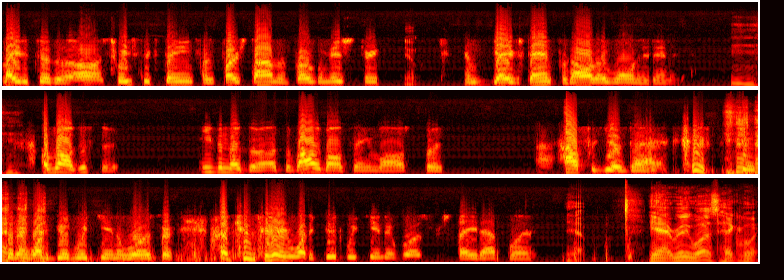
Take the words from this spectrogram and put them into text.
Made it to the uh, Sweet 16 for the first time in program history. Yep. And gave Stanford all they wanted in it. Mm-hmm. Overall, just the, even though the the volleyball team lost, but I'll forgive that, considering what a good weekend it was for considering what a good weekend it was for state athletics. Yeah. Yeah, it really was. Heck of a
